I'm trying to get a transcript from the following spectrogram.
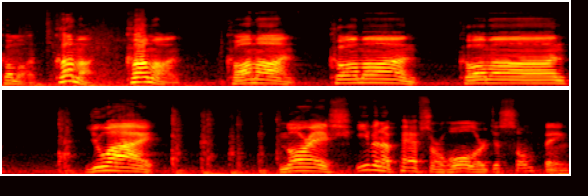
Come on. Come on. Come on. Come on. Come on. Come on. UI. Nourish. Even a Peps or Hall or just something.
